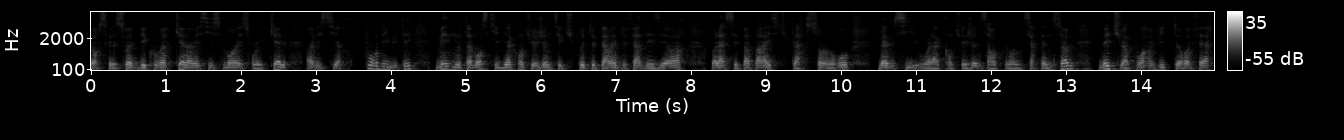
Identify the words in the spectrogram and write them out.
lorsqu'elles souhaitent découvrir quel investissement et sur lequel investir pour débuter, mais notamment ce qui est bien quand tu es jeune, c'est que tu peux te permettre de faire des erreurs. Voilà, c'est pas pareil si tu perds 100 euros, même si, voilà, quand tu es jeune, ça représente une certaine somme, mais tu vas pouvoir vite te refaire.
